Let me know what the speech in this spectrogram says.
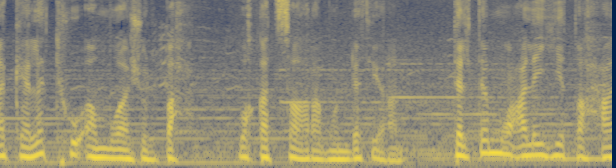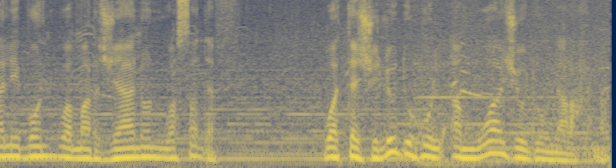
أكلته أمواج البحر وقد صار مندثرا. تلتم عليه طحالب ومرجان وصدف وتجلده الأمواج دون رحمة.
